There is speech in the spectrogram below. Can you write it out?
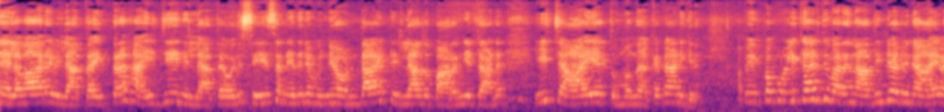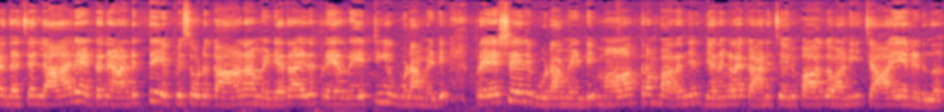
നിലവാരമില്ലാത്ത ഇത്ര ഹൈജീൻ ഇല്ലാത്ത ഒരു സീസൺ ഇതിന് മുന്നേ ഉണ്ടായിട്ടില്ല എന്ന് പറഞ്ഞിട്ടാണ് ഈ ചായ തുമ്മുന്നതൊക്കെ കാണിക്കുന്നത്. അപ്പൊ ഇപ്പൊ പുള്ളിക്കാരത്തി പറയുന്ന അതിന്റെ ഒരു ന്യായം എന്താ വെച്ചാൽ ലാലേട്ടൻ അടുത്ത എപ്പിസോഡ് കാണാൻ വേണ്ടി അതായത് റേറ്റിംഗ് കൂടാൻ വേണ്ടി പ്രേക്ഷകര് കൂടാൻ വേണ്ടി മാത്രം പറഞ്ഞ് ജനങ്ങളെ കാണിച്ച ഒരു ഭാഗമാണ് ഈ ചായയിലിടുന്നത്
